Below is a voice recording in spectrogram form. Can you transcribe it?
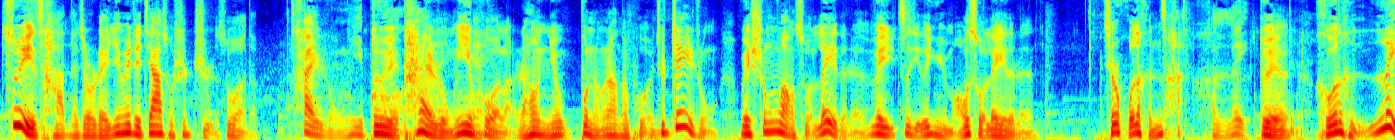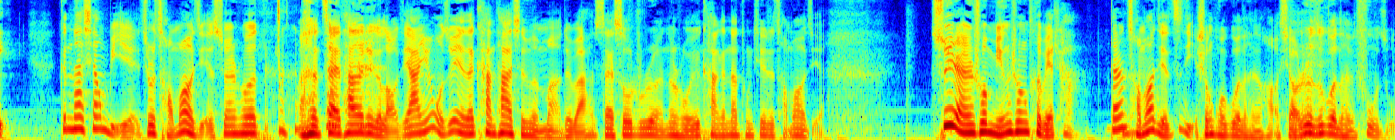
最惨的就是这，因为这枷锁是纸做的，太容易破，对，太容易破了，然后你又不能让它破。就这种为声望所累的人，为自己的羽毛所累的人，其实活得很惨。很累，对对，活得很累。跟他相比，就是草帽姐，虽然说、呃在她的这个老家，因为我最近也在看她的新闻嘛，对吧？在搜朱热文的时候，我就看跟她同期的草帽姐，虽然说名声特别差，但是草帽姐自己生活过得很好，小日子过得很富足。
